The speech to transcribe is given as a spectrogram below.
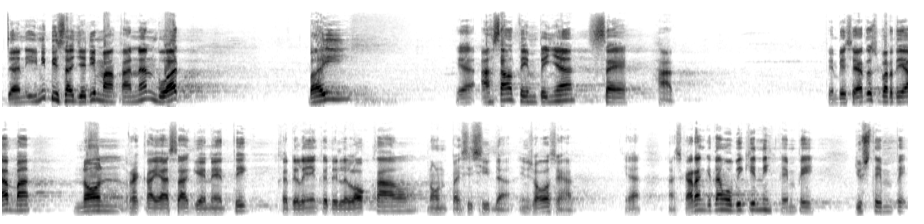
Dan ini bisa jadi makanan buat bayi. Ya, asal tempenya sehat. Tempe sehat itu seperti apa? Non rekayasa genetik, kedelainya kedelai lokal, non pestisida. Insya Allah sehat. Ya. Nah sekarang kita mau bikin nih tempe, jus tempe.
